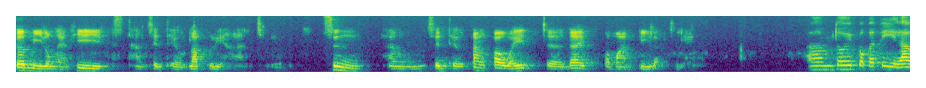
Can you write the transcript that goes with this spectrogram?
ก็มีโรงแรมที่ทางเซนเทลรับบริหารใช่ไหมซึ่ง ทางเซนเทลตั้งเป้าไว้จะได้ประมาณปีละกี่แห่งเอิ่มโดยปกติเรา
